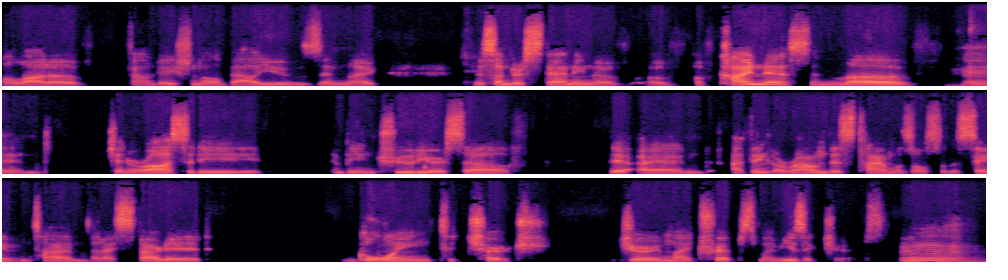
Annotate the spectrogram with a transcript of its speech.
a lot of foundational values and like this understanding of, of, of kindness and love mm-hmm. and generosity and being true to yourself. And I think around this time was also the same time that I started going to church during my trips, my music trips. Mm.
